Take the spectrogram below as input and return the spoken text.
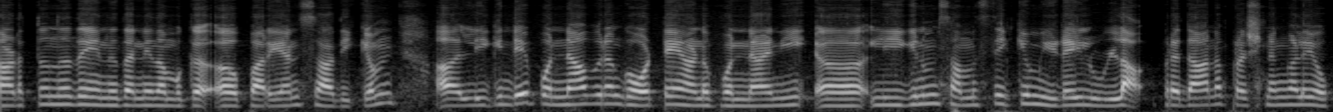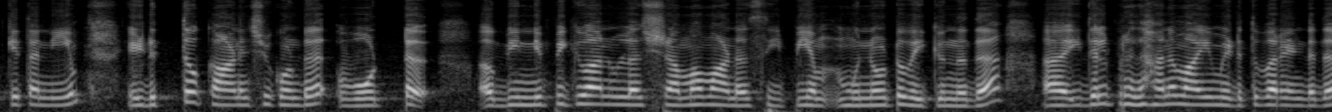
നടത്തുന്നത് എന്ന് തന്നെ നമുക്ക് പറയാൻ സാധിക്കും. ലീഗിന്റെ പൊന്നാപുരം കോട്ടയാണ് പൊന്നാനി ലീഗിനും സമസ്തയ്ക്കും ഇടയിലുള്ള പ്രധാന പ്രശ്നങ്ങളെയൊക്കെ തന്നെയും എടുത്തു കാണിച്ചുകൊണ്ട് വോട്ട് ഭിന്നിപ്പിക്കുവാനുള്ള ശ്രമമാണ് സി പി എം മുന്നോട്ട് വയ്ക്കുന്നത്. ഇതിൽ പ്രധാനമായും എടുത്തു പറയേണ്ടത്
